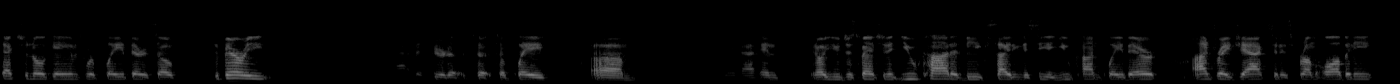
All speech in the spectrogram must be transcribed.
sectional games were played there, so it's a very fun atmosphere to to, to play um, basketball game at, and you know, you just mentioned it, UConn. It'd be exciting to see a UConn play there. Andre Jackson is from Albany,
